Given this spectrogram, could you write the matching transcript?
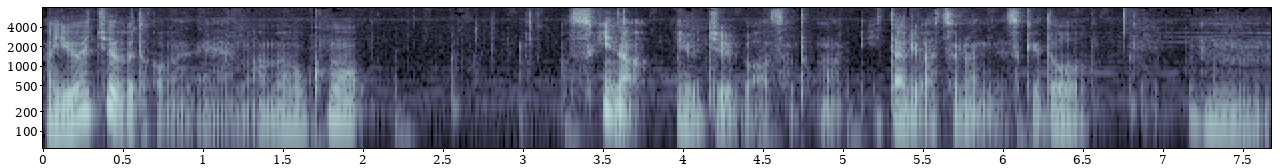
まあ、YouTube とかもね、まあ、まあ僕も好きな YouTuber さんとかもいたりはするんですけど、うん、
